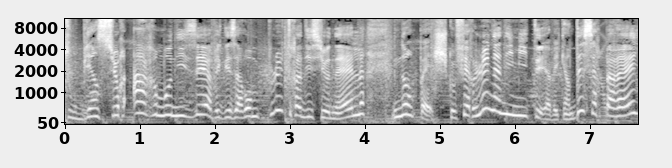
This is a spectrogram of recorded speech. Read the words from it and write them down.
tout, bien sûr, harmonisé avec des arômes plus traditionnels, n'empêche que faire l'unanimité avec un dessert pareil,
